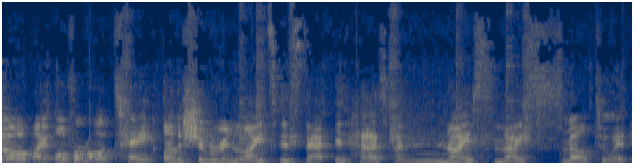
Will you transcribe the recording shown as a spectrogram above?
So my overall take on the Shimmering Lights is that it has a nice, nice smell to it.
